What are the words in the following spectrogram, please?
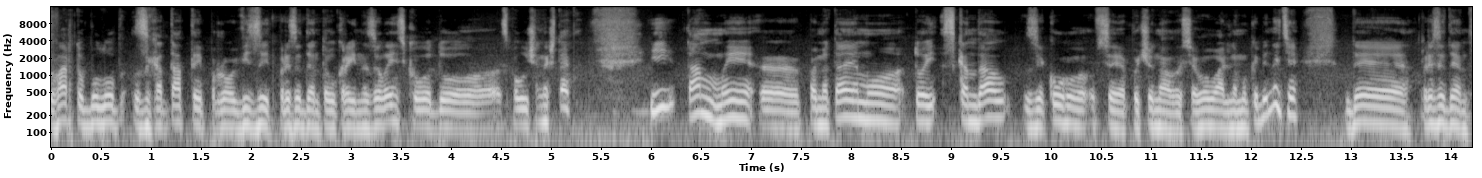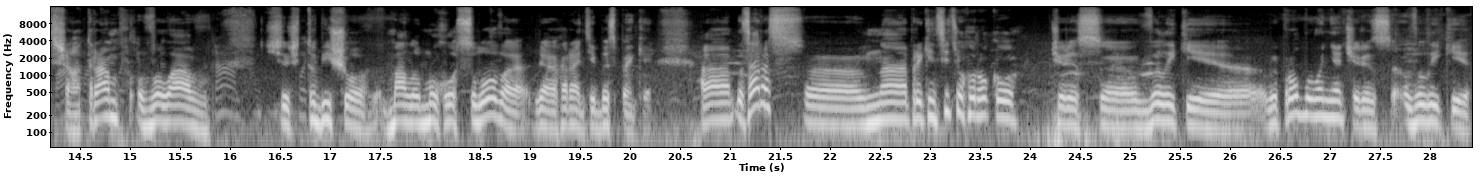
варто було б згадати про візит президента України Зеленського до Сполучених Штатів, і там ми е, пам'ятаємо той скандал, з якого все починалося в овальному кабінеті, де президент США Трамп волав. Тобі що мало мого слова для гарантій безпеки? А зараз е, наприкінці цього року, через е, великі е, випробування, через великі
